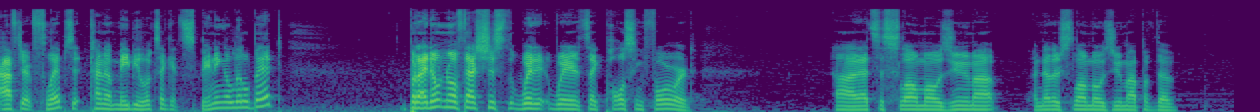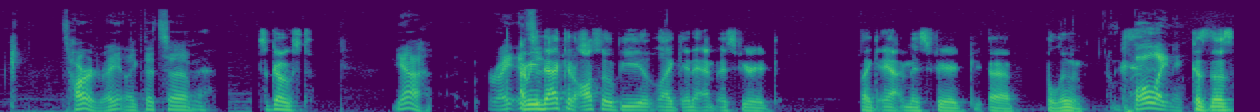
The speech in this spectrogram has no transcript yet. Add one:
after it flips it kind of maybe looks like it's spinning a little bit but i don't know if that's just where, it, where it's like pulsing forward uh, that's a slow mo zoom up another slow mo zoom up of the it's hard right like that's a. It's a ghost. yeah right I mean, a- that could also be like an atmospheric, like atmospheric uh, balloon, ball lightning because those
